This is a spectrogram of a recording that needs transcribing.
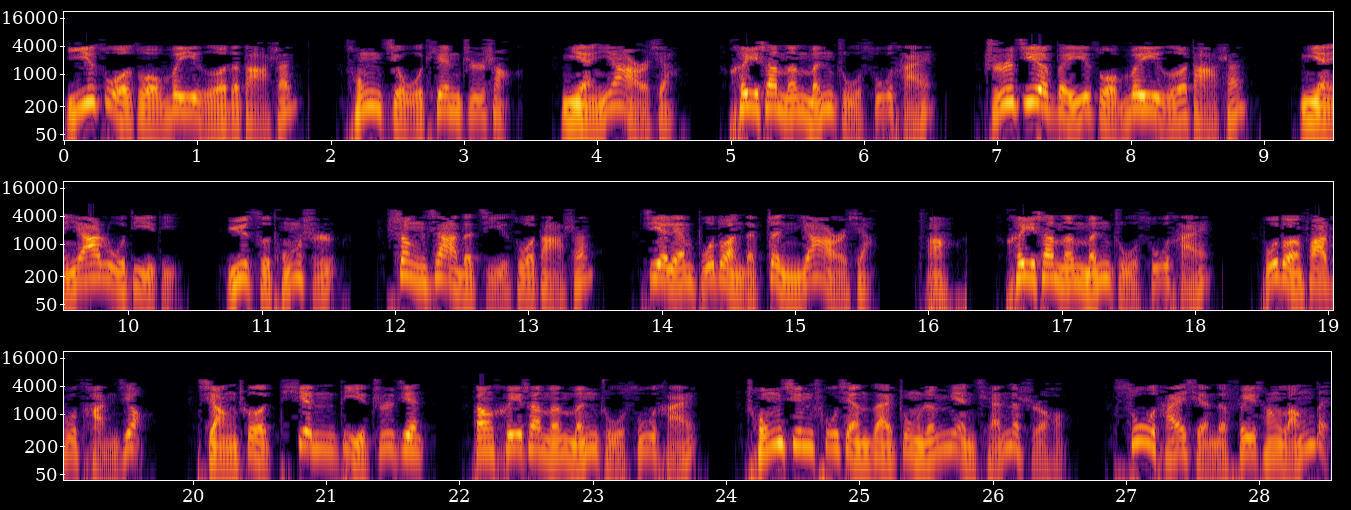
一座座巍峨的大山从九天之上碾压而下。黑山门门主苏台直接被一座巍峨大山碾压入地底。与此同时，剩下的几座大山接连不断的镇压而下。啊！黑山门门主苏台不断发出惨叫，响彻天地之间。当黑山门门主苏台重新出现在众人面前的时候，苏台显得非常狼狈，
